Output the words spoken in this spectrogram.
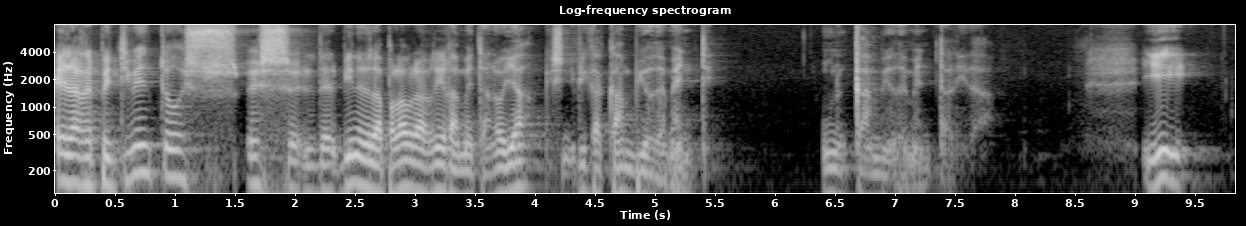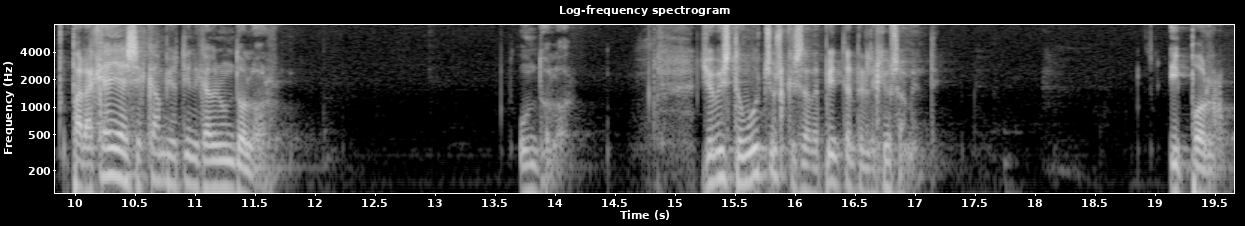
el arrepentimiento viene de la palabra griega metanoia, que significa cambio de mente, un cambio de mentalidad. Y para que haya ese cambio tiene que haber un dolor, un dolor. Yo he visto muchos que se arrepienten religiosamente. Y por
